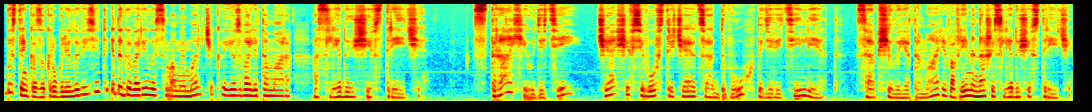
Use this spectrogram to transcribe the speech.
быстренько закруглила визит и договорилась с мамой мальчика, ее звали Тамара, о следующей встрече. Страхи у детей чаще всего встречаются от двух до девяти лет, сообщила я Тамаре во время нашей следующей встречи.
